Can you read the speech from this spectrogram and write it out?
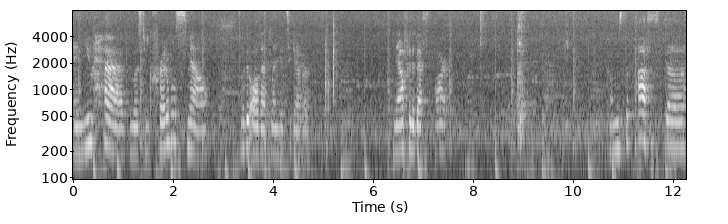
and you have the most incredible smell. Look at all that blended together. Now for the best part. Comes the pasta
